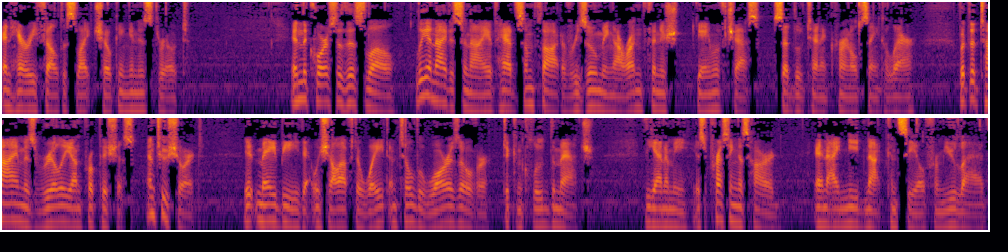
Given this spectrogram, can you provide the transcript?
and Harry felt a slight choking in his throat. In the course of this lull, Leonidas and I have had some thought of resuming our unfinished game of chess, said Lieutenant Colonel St. Hilaire, but the time is really unpropitious and too short. It may be that we shall have to wait until the war is over to conclude the match. The enemy is pressing us hard, and I need not conceal from you lads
